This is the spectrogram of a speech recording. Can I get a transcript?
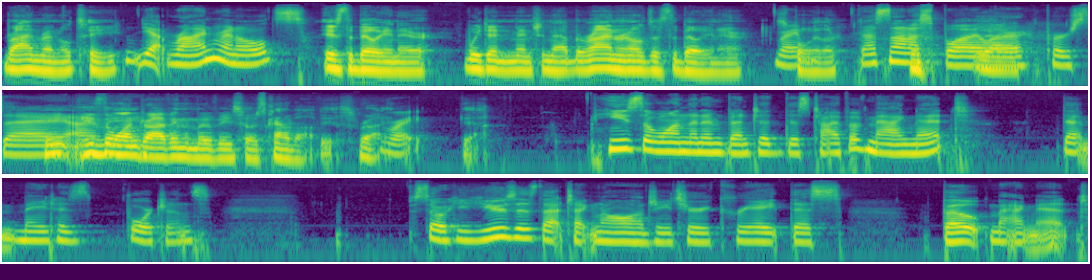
Ryan Reynolds. He yeah, Ryan Reynolds. is the billionaire. We didn't mention that, but Ryan Reynolds is the billionaire. Right. Spoiler. That's not a spoiler per se. He, I he's the one driving the movie, so it's kind of obvious, right? Right. Yeah. He's the one that invented this type of magnet that made his fortunes. So he uses that technology to create this boat magnet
